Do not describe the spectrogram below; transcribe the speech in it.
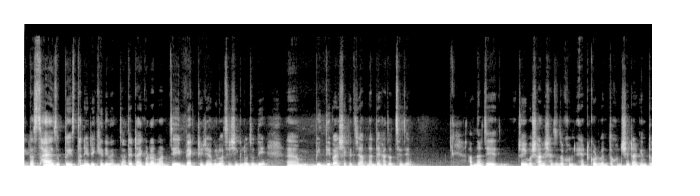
একটা ছায়াযুক্ত স্থানে রেখে দেবেন, যাতে টাইকোডার্মার যেই ব্যাকটেরিয়াগুলো আছে সেগুলো যদি বৃদ্ধি পায়, সেক্ষেত্রে আপনার দেখা যাচ্ছে যে আপনার যে জৈব সারের সাথে যখন অ্যাড করবেন, তখন সেটার কিন্তু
